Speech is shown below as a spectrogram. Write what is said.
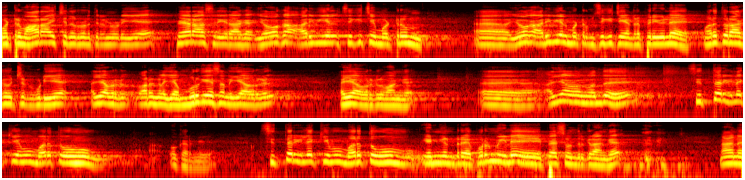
மற்றும் ஆராய்ச்சி நிறுவனத்தினுடைய பேராசிரியராக யோகா அறிவியல் சிகிச்சை மற்றும் யோகா அறிவியல் மற்றும் சிகிச்சை என்ற பிரிவில் மருத்துவராக வச்சிருக்கக்கூடிய ஐயா அவர்கள் வாருங்கள் ஐயா முருகேசன் ஐயா அவர்கள் ஐயா அவர்கள் வாங்க. ஐயா அவங்க வந்து சித்தர் இலக்கியமும் மருத்துவமும் உட்காருங்க ஐயா. சித்தர் இலக்கியமும் மருத்துவமும் என்கின்ற பொருண்மையிலே பேச வந்திருக்கிறாங்க. நான்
